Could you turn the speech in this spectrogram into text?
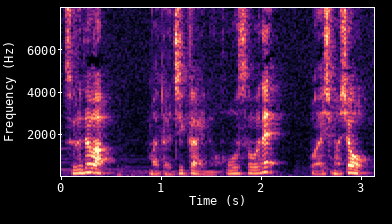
それではまた次回の放送でお会いしましょう。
